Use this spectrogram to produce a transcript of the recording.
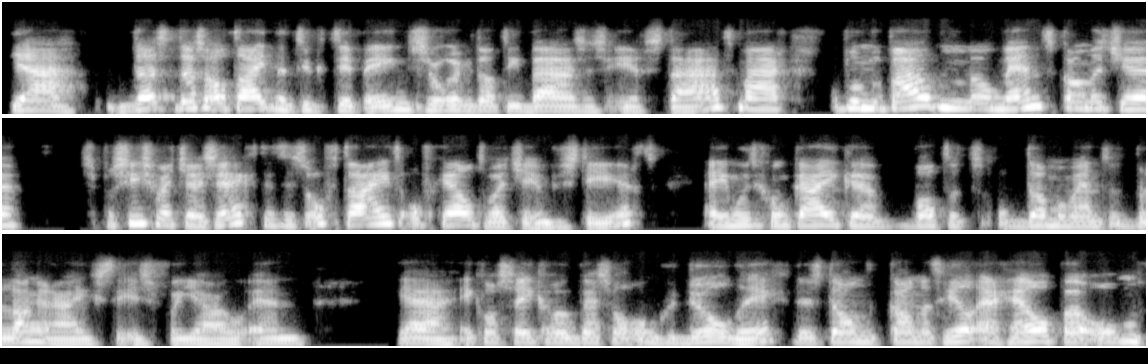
ja, dat, dat is altijd natuurlijk tip 1. Zorg dat die basis eerst staat. Maar op een bepaald moment kan het je is precies wat jij zegt. Het is of tijd of geld wat je investeert. En je moet gewoon kijken wat het op dat moment het belangrijkste is voor jou. En ja, ik was zeker ook best wel ongeduldig. Dus dan kan het heel erg helpen om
